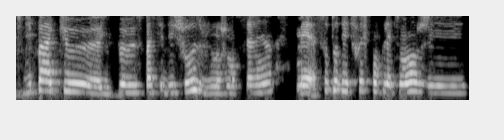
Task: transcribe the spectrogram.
Je dis pas qu'il euh, peut se passer des choses, je, n'en sais rien, mais s'auto-détruire complètement, j'ai...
